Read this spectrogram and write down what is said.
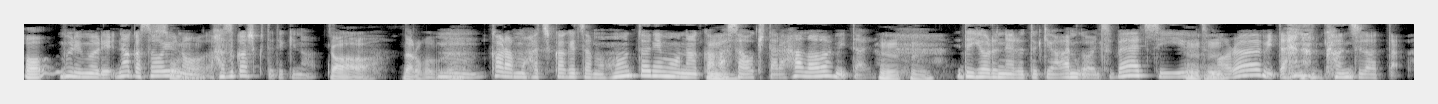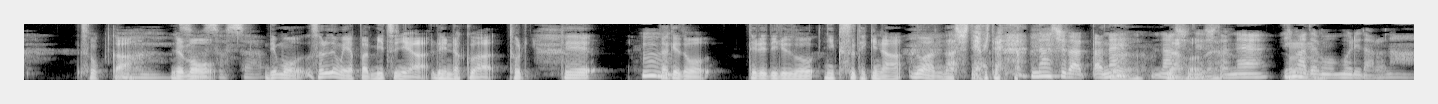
あ、無理無理。なんかそういうの恥ずかしくてできない。ああ、なるほどうね。ん。からもう8ヶ月はもう本当にもうなんうんか朝起きたら、ハローみたいな。うん、うん。で、夜寝るときは、I'm going to bed, see you tomorrow みたいな感じだった。そっかうん。でも、そうそうそうでも、それでもやっぱ密には連絡は取って、うんだけど、 teledildonics 的なのはなしでみたい なしだったね。うんなしでしたね。ね今でも無理だろうな。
